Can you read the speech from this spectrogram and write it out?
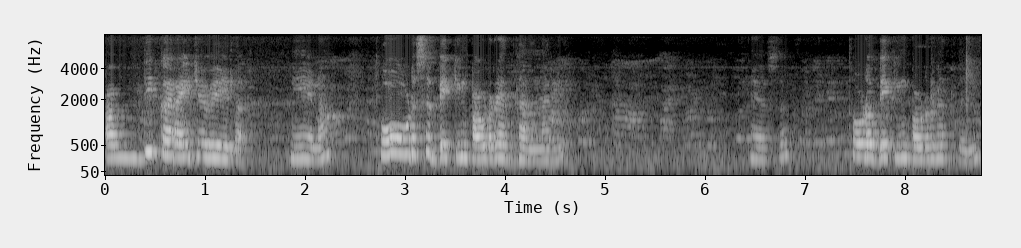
अगदी करायच्या वेळेला मी आहे ना थोडंसं बेकिंग पावडर यात घालणार आहे. हे असं. थोडं बेकिंग पावडर घातलं मी.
